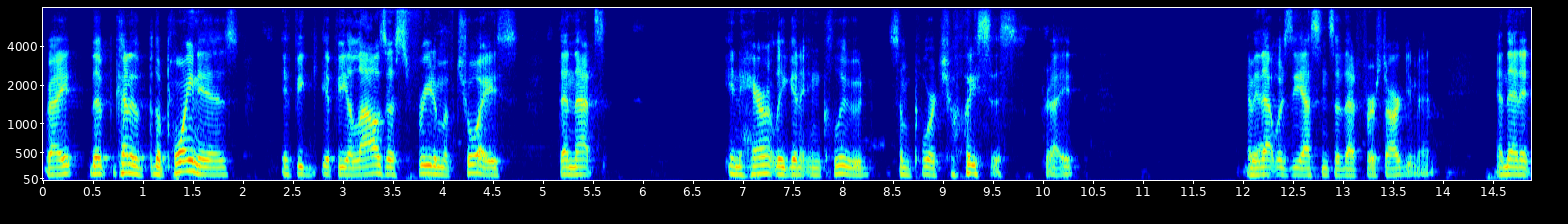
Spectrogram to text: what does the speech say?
right the kind of the point is if he if he allows us freedom of choice then that's inherently going to include some poor choices right? I mean that was the essence of that first argument. And then it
